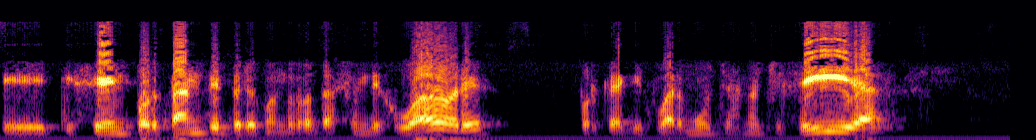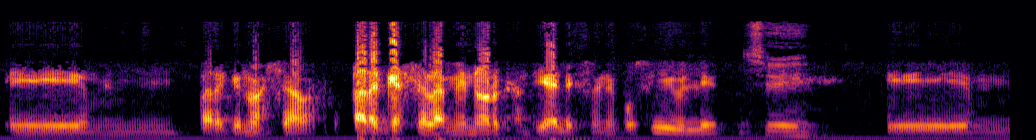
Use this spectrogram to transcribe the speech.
eh, que sea importante, pero con rotación de jugadores, porque hay que jugar muchas noches seguidas. Eh, para que no haya, para que haya la menor cantidad de lesiones posible. Sí. Eh,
